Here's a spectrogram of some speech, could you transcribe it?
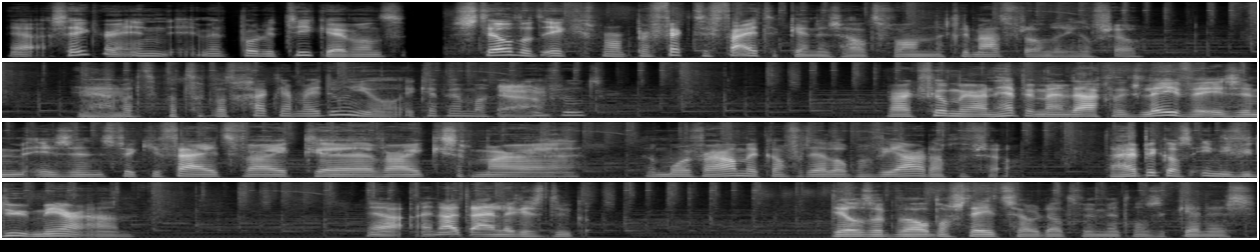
Ja, zeker in, met politiek, hè, want stel dat ik maar perfecte feitenkennis had van klimaatverandering of zo. Ja, mhm. wat, wat, wat ga ik daarmee doen, joh? Ik heb helemaal geen invloed. Waar ik veel meer aan heb in mijn dagelijks leven is een, is een stukje feit waar ik, uh, waar ik zeg maar uh, een mooi verhaal mee kan vertellen op een verjaardag of zo. Daar heb ik als individu meer aan. Ja, en uiteindelijk is het natuurlijk deels ook wel nog steeds zo dat we met onze kennis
